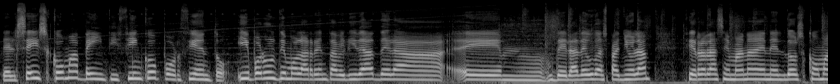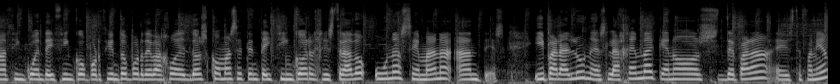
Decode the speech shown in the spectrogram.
del 6,25%. Y por último, la rentabilidad de la, eh, de la deuda española cierra la semana en el 2,55% por debajo del 2,75% registrado una semana antes. Y para el lunes, la agenda que nos depara, eh, Estefanía.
